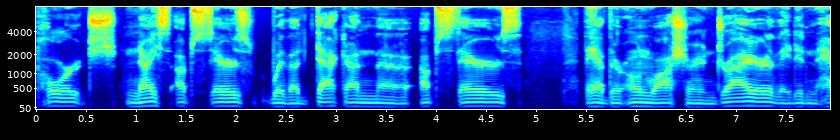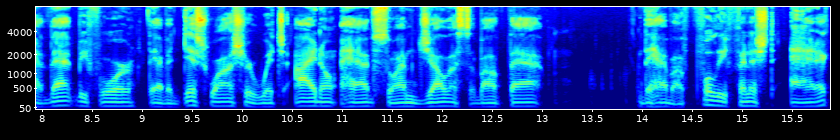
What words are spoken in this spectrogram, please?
porch, nice upstairs with a deck on the upstairs. They have their own washer and dryer. They didn't have that before. They have a dishwasher, which I don't have, so I'm jealous about that. They have a fully finished attic,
